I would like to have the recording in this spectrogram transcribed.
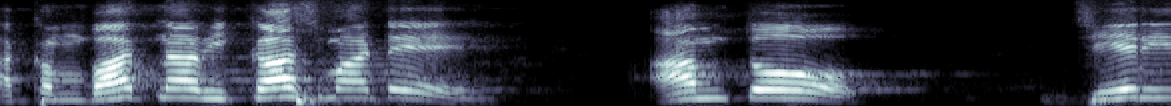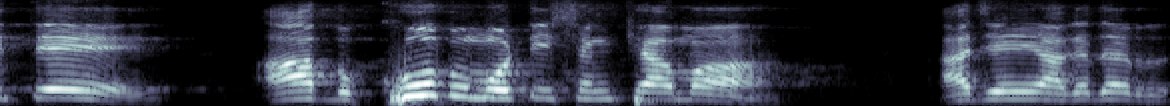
આ ખંભાતના વિકાસ માટે, આમ તો જે રીતે આપ ખૂબ મોટી સંખ્યામાં આજે આગળ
